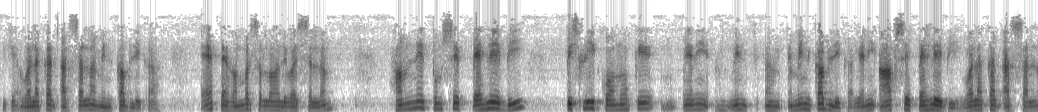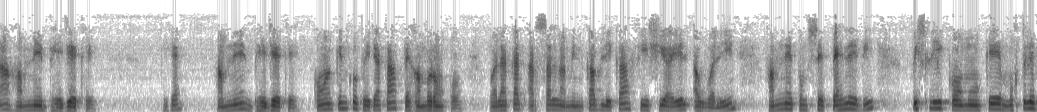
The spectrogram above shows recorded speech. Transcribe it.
ٹھیک ہے؟ ولقد ارسلنا من قبل کا اے پیغمبر صلی اللہ علیہ وسلم، ہم نے تم سے پہلے بھی پچھلی قوموں کے یعنی من قبل کا یعنی آپ سے پہلے بھی، ولقد ارسلنا ہم نے بھیجے تھے۔ ٹھیک ہے؟ ہم نے بھیجے تھے۔ کون کن کو بھیجا تھا؟ پیغمبروں کو۔ ولاقت ارسل من قبل کا فیشی اولین ہم نے تم سے پہلے بھی پچھلی قوموں کے مختلف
